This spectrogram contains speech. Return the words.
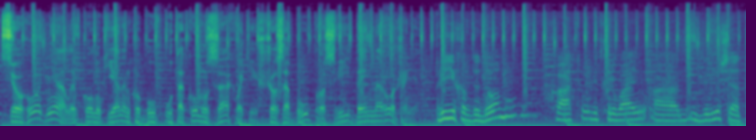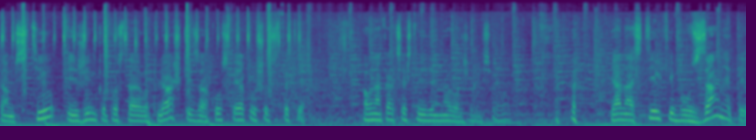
Цього дня Левко Лук'яненко був у такому захваті, що забув про свій день народження. Приїхав додому хату, відкриваю, а дивлюся, там стіл, і жінка поставила пляшки, закуски. Я кажу, що це таке? А вона каже, це ж твій день народження сьогодні. Я настільки був зайнятий,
